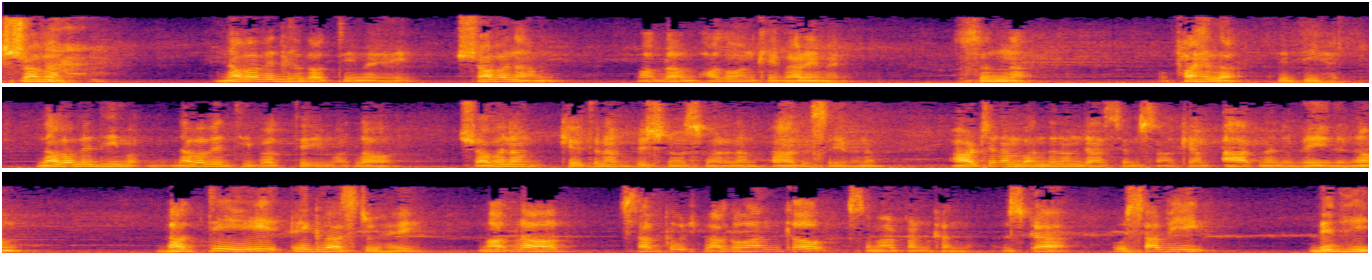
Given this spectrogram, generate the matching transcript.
श्रवण। नवविध भक्ति में श्रवणम मतलब भगवान के बारे में सुनना पहला विधि है। नवविधि नवविधि भक्ति मतलब श्रवणम कीर्तनम विष्णु स्मरणम पाद सेवनम अर्चनम वंदनम दास्यम सांख्यम आत्मनिवेदनम भक्ति एक वस्तु है मतलब सब कुछ भगवान को समर्पण करना उसका वो सभी विधि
